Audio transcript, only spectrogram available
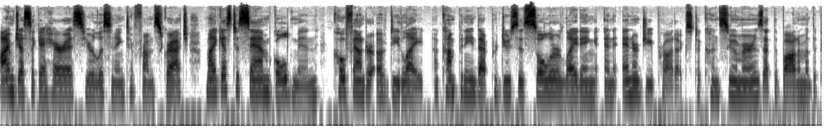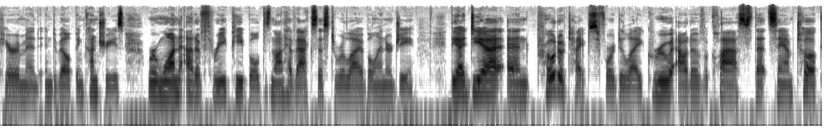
I'm Jessica Harris. You're listening to From Scratch. My guest is Sam Goldman, co founder of D-Light, a company that produces solar lighting and energy products to consumers at the bottom of the pyramid in developing countries, where one out of three people does not have access to reliable energy. The idea and prototypes for D-Light grew out of a class that Sam took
